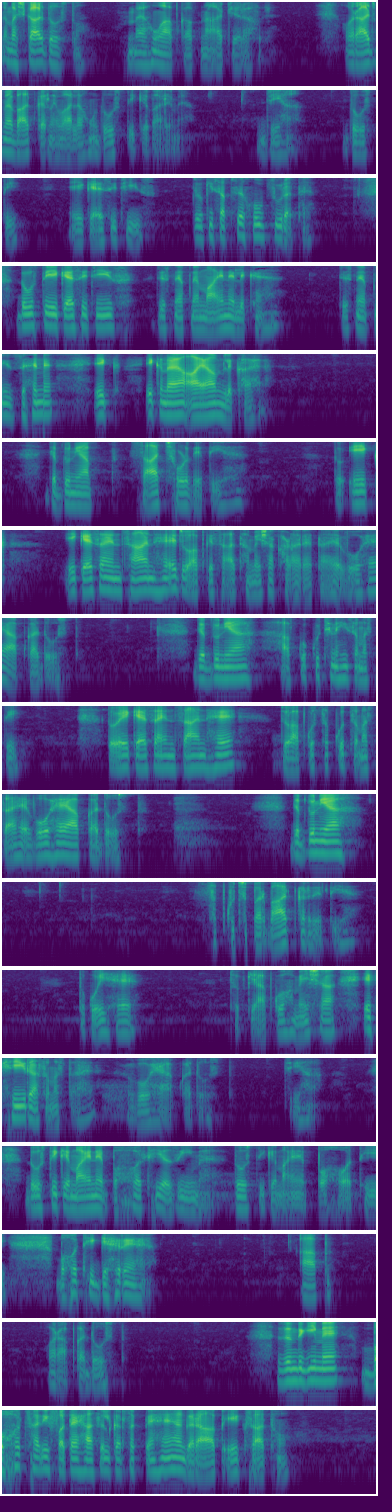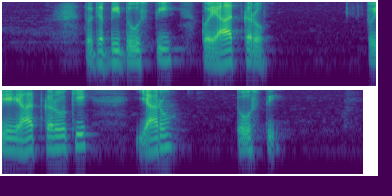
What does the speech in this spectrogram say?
नमस्कार दोस्तों, मैं हूँ आपका अपना आर्य राहुल। और आज मैं बात करने वाला हूँ दोस्ती के बारे में। जी हाँ दोस्ती एक ऐसी चीज़ जो कि सबसे खूबसूरत है। दोस्ती एक ऐसी चीज़ जिसने अपने मायने लिखे हैं, जिसने अपनी जहन में एक एक नया आयाम लिखा है। जब दुनिया साथ छोड़ देती है तो एक एक ऐसा इंसान है जो आपके साथ हमेशा खड़ा रहता है, वो है आपका दोस्त। जब दुनिया आपको कुछ नहीं समझती तो एक ऐसा इंसान है जो आपको सब कुछ समझता है, वो है आपका दोस्त। जब दुनिया सब कुछ बर्बाद कर देती है तो कोई है जबकि आपको हमेशा एक हीरा समझता है, वो है आपका दोस्त। जी हाँ दोस्ती के मायने बहुत ही अजीम हैं। दोस्ती के मायने बहुत ही बहुत ही गहरे हैं। आप और आपका दोस्त। ज़िंदगी में बहुत सारी फतेह हासिल कर सकते हैं अगर आप एक साथ हों। तो जब भी दोस्ती को याद करो। तो ये याद करो कि यारों, दोस्ती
